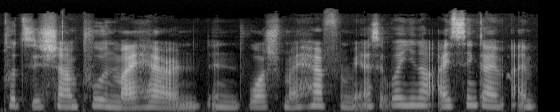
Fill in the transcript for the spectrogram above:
put the shampoo in my hair and, and wash my hair for me. I said, well, you know, I think I'm I'm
